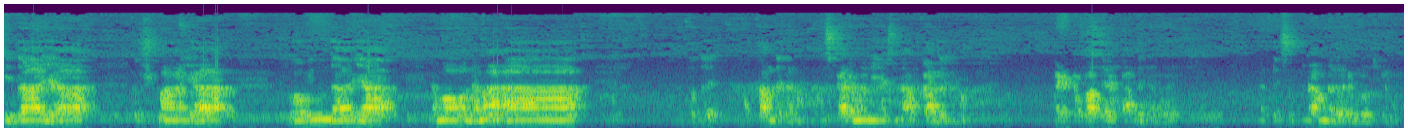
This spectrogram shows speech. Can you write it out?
हिताय कृष्णाय गोविन्दाय नमो नमः तद् உட்காந்துக்கணும் நமஸ்காரம் பண்ணி வச்சுன்னா உட்காந்துக்கணும் கிழக்க பார்த்து உட்காந்துக்கணும் அடுத்து சுக்லாம்பரதரம் கொட்டிக்கணும்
